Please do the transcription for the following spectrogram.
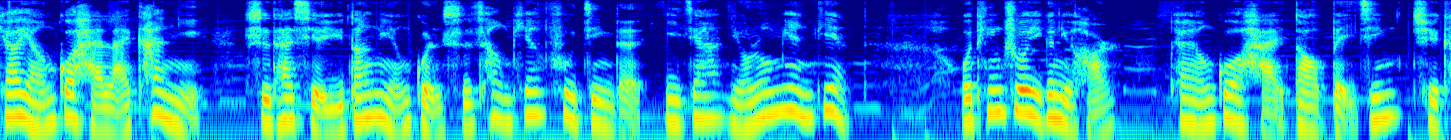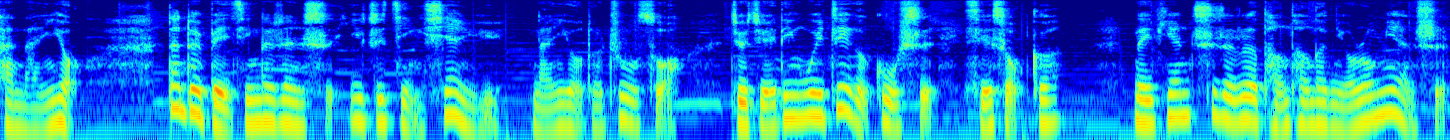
漂洋过海来看你，是他写于当年滚石唱片附近的一家牛肉面店。我听说一个女孩漂洋过海到北京去看男友，但对北京的认识一直仅限于男友的住所，就决定为这个故事写首歌。那天吃着热腾腾的牛肉面时，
